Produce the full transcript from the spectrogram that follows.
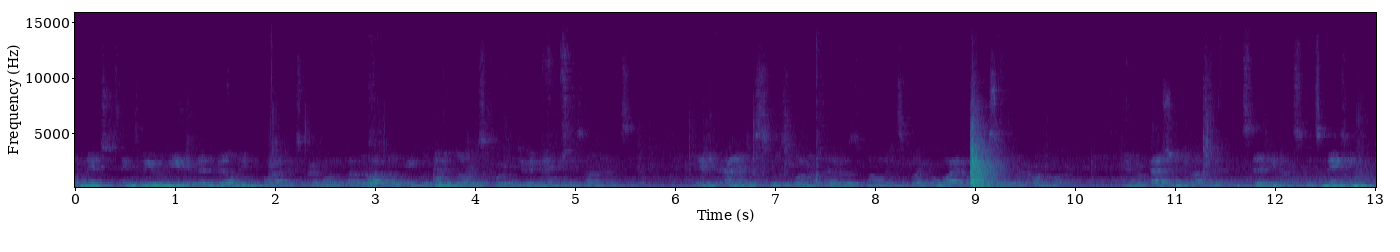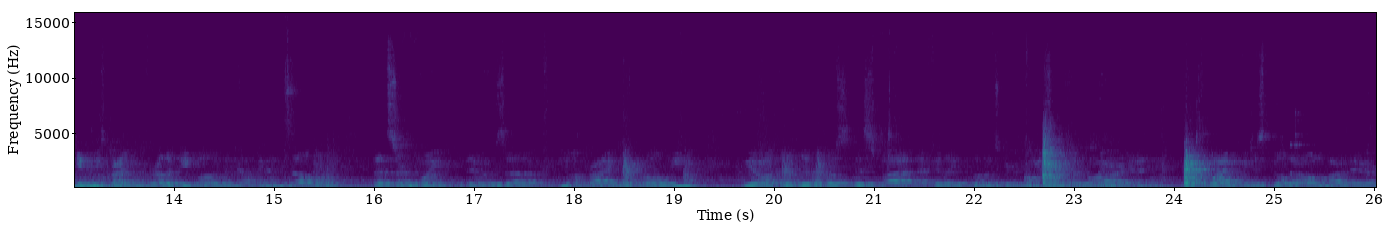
one of the interesting things, we, we have been building projects for a lot of people, doing logos for them, doing menu designs, and it kind of just was one of those moments of like, well, why don't we open our own bar? and we're passionate about it. Instead, you know, it's, it's amazing getting these projects for other people and then helping them sell them. But at a certain point, there was, uh, you know, pride, like, well, we, we all kind of live close to this spot. I feel like Logan's Griffith could use a bar, and why don't we just build our own bar there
